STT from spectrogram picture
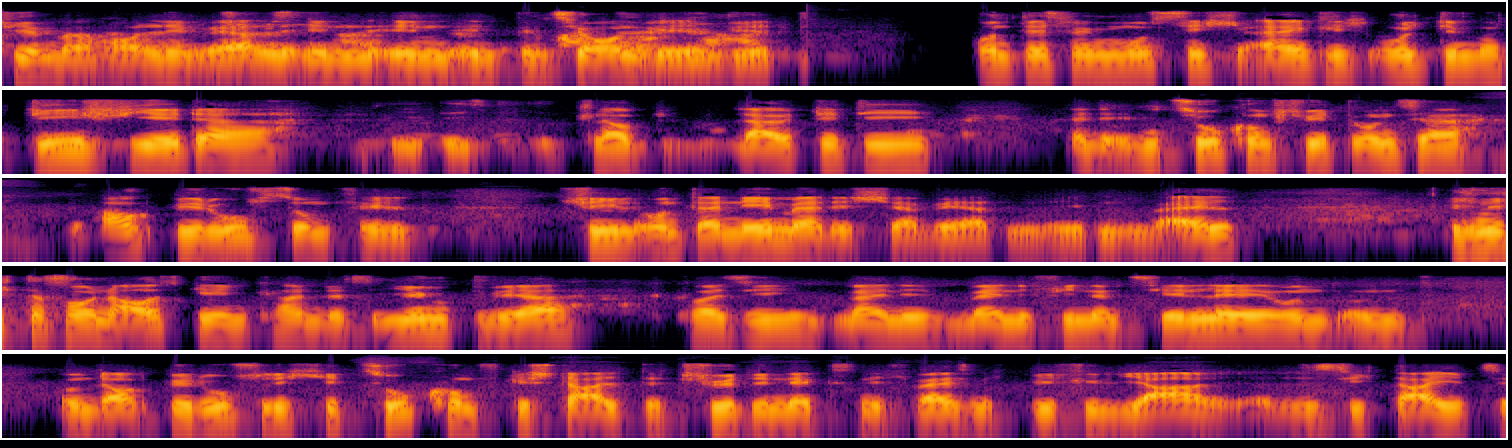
Firma Hollywell in, in, in Pension gehen wird. Und deswegen muss sich eigentlich ultimativ jeder, ich glaube, Leute, die in Zukunft wird unser auch Berufsumfeld viel unternehmerischer werden, eben weil ich nicht davon ausgehen kann, dass irgendwer quasi meine, meine finanzielle und, und, und auch berufliche Zukunft gestaltet für die nächsten, ich weiß nicht wie viele Jahre. Dass ich da jetzt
